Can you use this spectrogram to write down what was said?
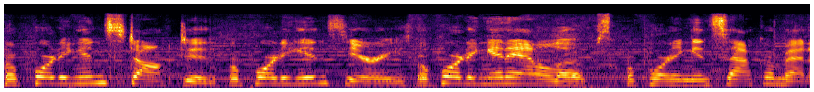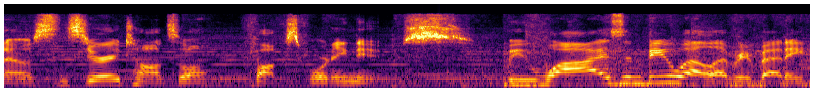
Reporting in Stockton, reporting in Ceres, reporting in Antelopes, reporting in Sacramento, Sonseeahray Tonsall, Fox 40 News. Be wise and be well, everybody.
